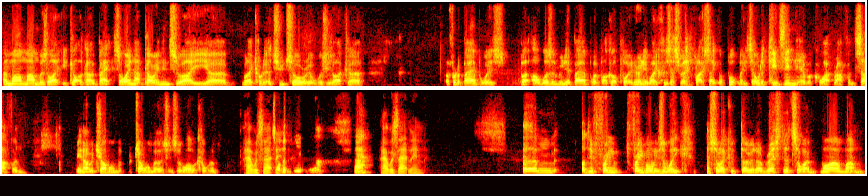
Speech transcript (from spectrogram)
And my mum was like, "You got to go back." So I ended up going into a uh, what they call it a tutorial, which is like a for the bad boys. But I wasn't really a bad boy, but I got put in there anyway because that's where the place they could put me. So all the kids in there were quite rough and tough, and you know, trouble trouble merchants, or what I would call them. How was that So then? year huh? How was that then? Um, I did three three mornings a week. That's all I could do. And the rest of the time, my old mum,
